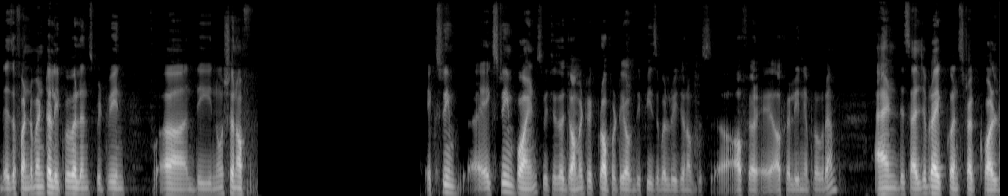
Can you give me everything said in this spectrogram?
there is a fundamental equivalence between uh, the notion of extreme uh, extreme points which is a geometric property of the feasible region of this uh, of your uh, of your linear program and this algebraic construct called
